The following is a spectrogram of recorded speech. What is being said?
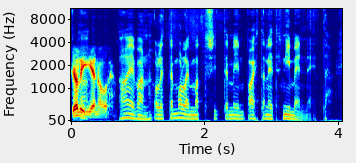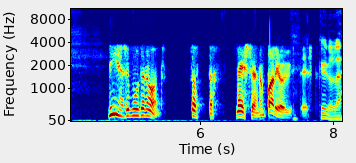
Se oli no, hieno ohjelma. Aivan, olette molemmat sitten vaihtaneet nimenne. Niinhän se muuten on, totta. Meissähän on paljon yhteistä. Kyllä.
